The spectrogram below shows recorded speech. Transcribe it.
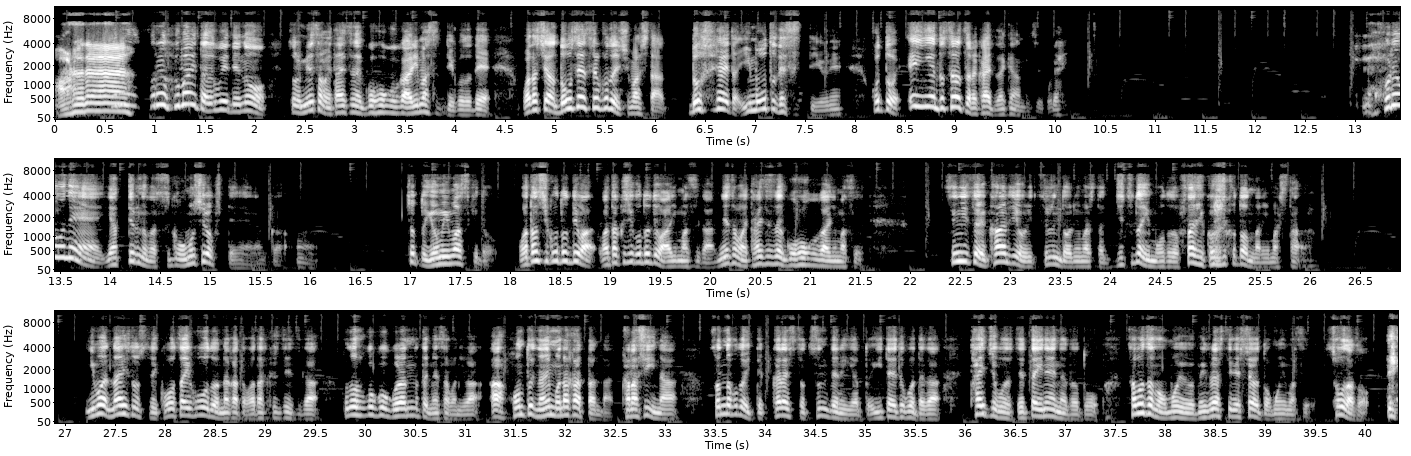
あれね。それを踏まえた上での、その皆様に大切なご報告がありますっていうことで、私は同棲することにしました。同棲相手は妹ですっていうね、ことを延々とつらつら書いただけなんですよ、これ。これをね、やってるのがすごい面白くてね、なんか、うん、ちょっと読みますけど、私事では、私事ではありますが、皆様に大切なご報告があります。先日より幹事よりつるんでおりました、実の妹と二人殺すことになりました。今何一つで交際報道なかった私ですが、この報告をご覧になった皆様には、あ、本当に何もなかったんだ、悲しいな、そんなこと言って彼氏と住んでるんやと言いたいところだが、太一のことは絶対いないんだと、様々思いを巡らせていらっしゃると思います。そうだぞ。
